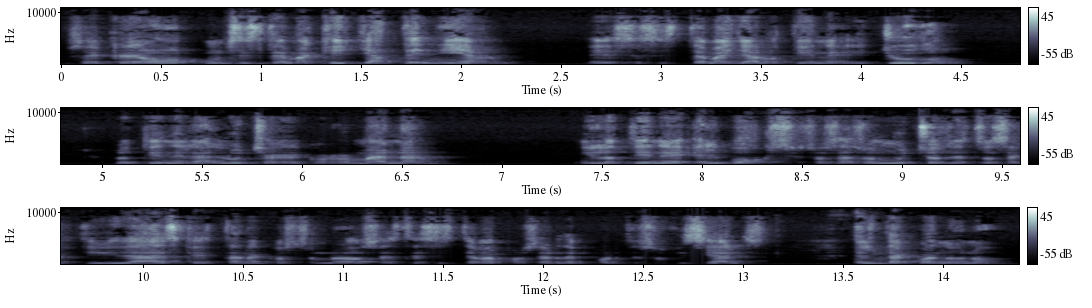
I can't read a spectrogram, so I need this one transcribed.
Se creó un sistema que ya tenía, ese sistema ya lo tiene el judo, lo tiene la lucha grecorromana, y lo tiene el box. O sea, son muchos de estas actividades que están acostumbrados a este sistema por ser deportes oficiales. El taekwondo no.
